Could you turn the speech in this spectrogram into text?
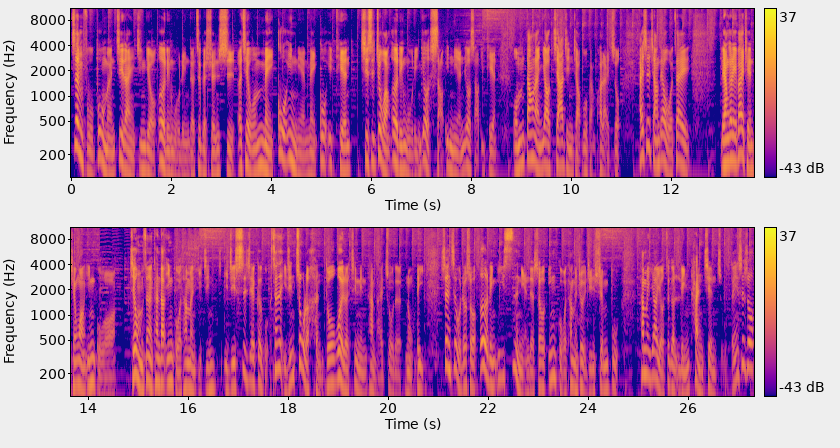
政府部门既然已经有二零五零的这个宣誓，而且我们每过一年、每过一天，其实就往二零五零又少一年又少一天，我们当然要加紧脚步，赶快来做。还是强调我在两个礼拜前前往英国，其实我们真的看到英国他们已经以及世界各国，甚至已经做了很多为了近零碳排做的努力。甚至我就说，二零一四年的时候，英国他们就已经宣布，他们要有这个零碳建筑，等于是说。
